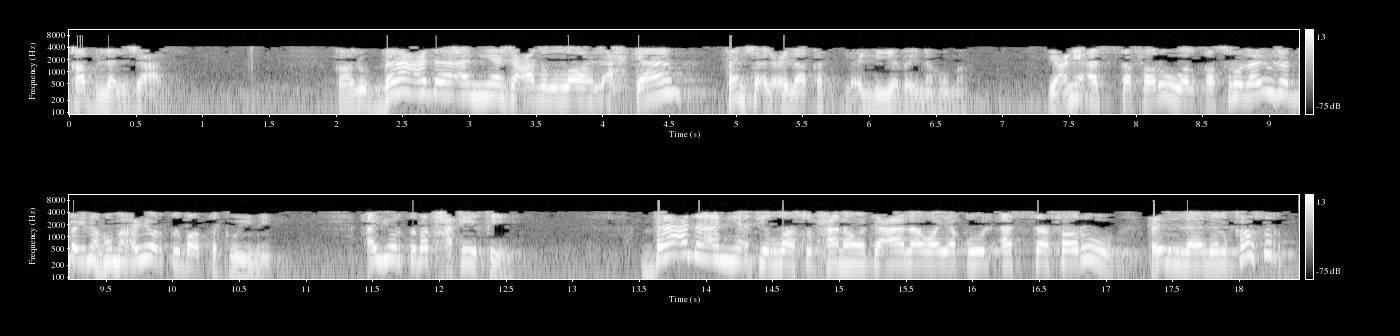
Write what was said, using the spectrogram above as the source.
قبل الجعل. قالوا بعد أن يجعل الله الأحكام تنشأ العلاقة العلية بينهما. يعني السفر والقصر لا يوجد بينهما أي ارتباط تكويني أي ارتباط حقيقي. بعد أن يأتي الله سبحانه وتعالى ويقول السفر علة للقصر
